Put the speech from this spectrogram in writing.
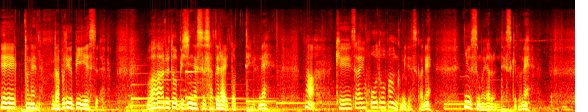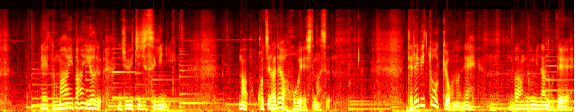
えー、っとね WBS ワールドビジネスサテライトっていうねまあ経済報道番組ですかねニュースもやるんですけどねえーと、毎晩夜11時過ぎに、まあ、こちらでは放映してます。テレビ東京のね番組なので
